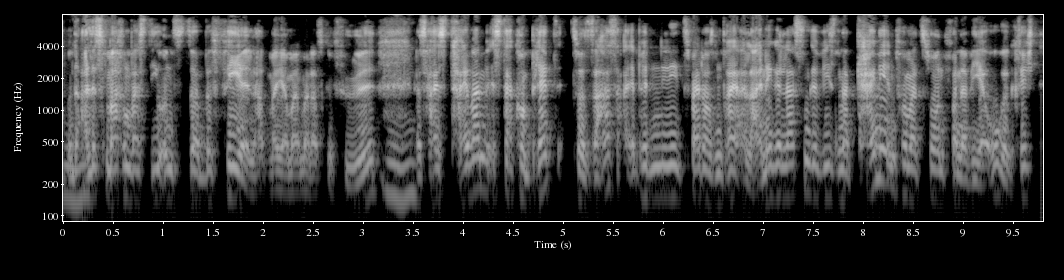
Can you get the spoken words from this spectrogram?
mhm. und alles machen, was die uns da befehlen, hat man ja manchmal das Gefühl. Mhm. Das heißt, Taiwan ist da komplett zur SARS-Epidemie 2003 alleine gelassen gewesen, hat keine Informationen von der WHO gekriegt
